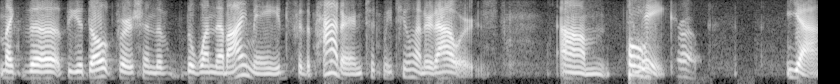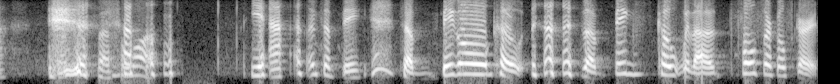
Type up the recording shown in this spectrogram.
like the the adult version, the the one that I made for the pattern, took me 200 hours um, to Holy make. Crap. Yeah. That's a lot. Yeah, it's a big, it's a big old coat. it's a big coat with a full circle skirt.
